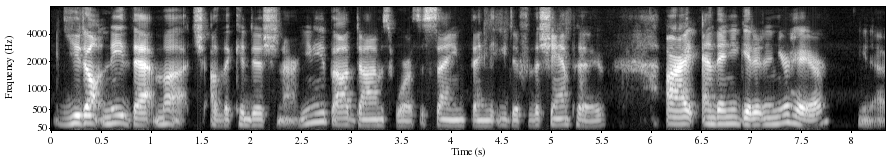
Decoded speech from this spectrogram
you don't need that much of the conditioner. You need about a dime's worth, the same thing that you did for the shampoo. All right, and then you get it in your hair, you know.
